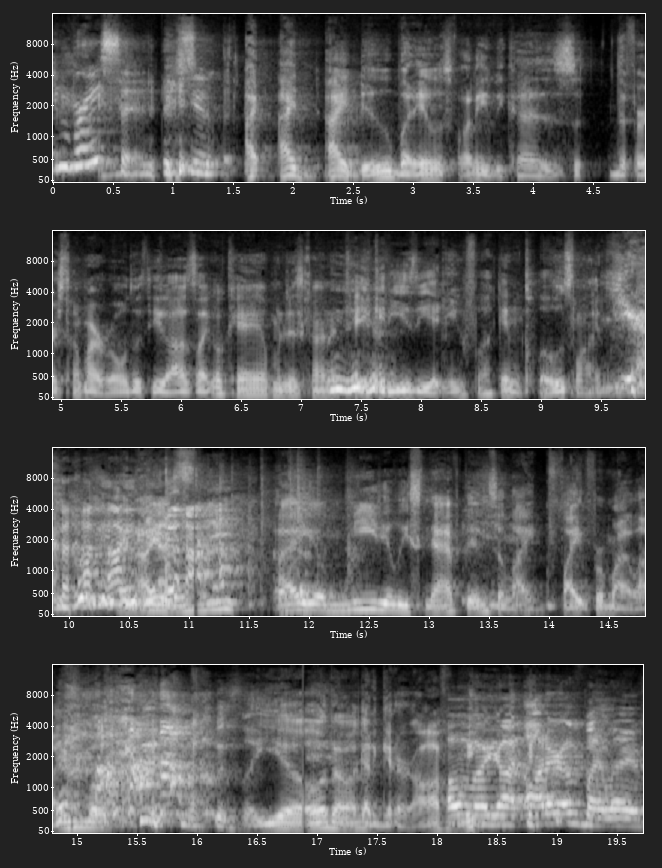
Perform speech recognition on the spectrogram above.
Embrace it. Yeah. I, I I do, but it was funny because the first time I rolled with you, I was like, okay, I'm gonna just kind of take it easy, and you fucking clothesline me. Yeah, and I, imme- I immediately snapped into like fight for my life mode. I was like, yo, oh no, I gotta get her off. oh me. my god, honor of my life.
